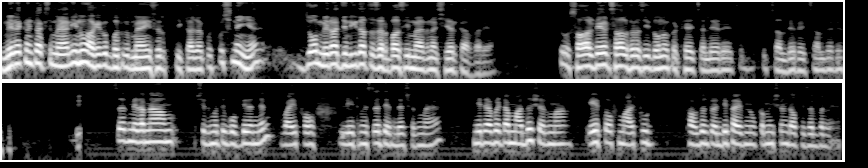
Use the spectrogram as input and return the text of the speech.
ਮੇਰੇ ਕੰਟੈਕਟ 'ਚ ਮੈਂ ਨਹੀਂ ਇਹਨੂੰ ਆ ਕੇ ਕੋਈ ਮੈਂ ਹੀ ਸਿਰਫ ਕੀਤਾ ਜਾਂ ਕੁਝ ਕੁਝ ਨਹੀਂ ਹੈ। ਜੋ ਮੇਰਾ ਜ਼ਿੰਦਗੀ ਦਾ ਤਜਰਬਾ ਸੀ ਮੈਂ ਇਹਦੇ ਨਾਲ ਸ਼ੇਅਰ ਕਰਦਾ ਰਿਹਾ। ਤੋ ਸਾਲ ਡੇਢ ਸਾਲ ਫਿਰ ਅਸੀਂ ਦੋਨੋਂ ਇਕੱਠੇ ਚੱਲੇ ਰਹੇ ਚੱਲਦੇ ਰਹੇ ਚੱਲਦੇ ਰਹੇ ਫਿਰ। ਸਰ ਮੇਰਾ ਨਾਮ Shrimati Gopi Ranjan wife of late mister Tendar Sharma ਹੈ। ਮੇਰਾ ਬੇਟਾ ਮਾਧਵ ਸ਼ਰਮਾ 8th ਆਫ ਮਾਰਚ 2025 ਨੂੰ ਕਮਿਸ਼ਨਡ ਆਫੀਸਰ ਬਣਿਆ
